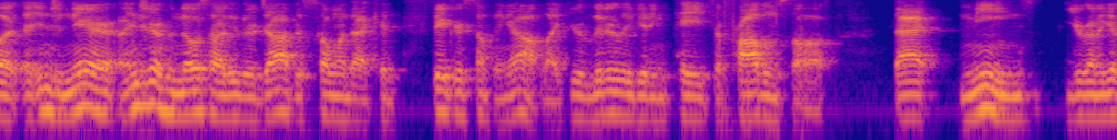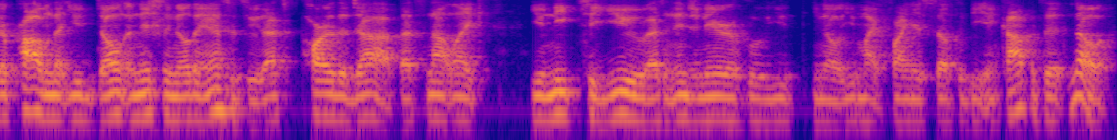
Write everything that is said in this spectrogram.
but an engineer, an engineer who knows how to do their job is someone that could figure something out. Like you're literally getting paid to problem solve. That means you're going to get a problem that you don't initially know the answer to. That's part of the job. That's not like unique to you as an engineer who you you know you might find yourself to be incompetent. No,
